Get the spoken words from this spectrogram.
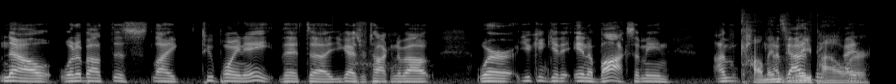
Now, what about this like 2.8 that uh, you guys were talking about, where you can get it in a box? I mean, I'm Cummins I've repower.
